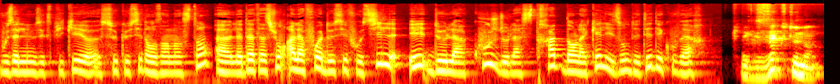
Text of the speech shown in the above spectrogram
Vous allez nous expliquer euh, ce que c'est dans un instant. la datation à la fois de ces fossiles et de la couche, de la strate dans laquelle ils ont été découverts. Exactement.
